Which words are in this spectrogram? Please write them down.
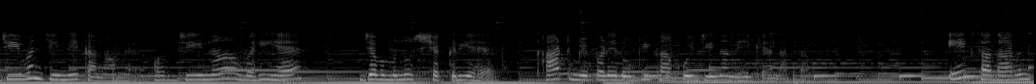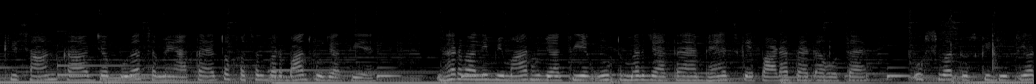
जीवन जीने का नाम है और जीना वही है जब मनुष्य सक्रिय है। खाट में पड़े रोगी का कोई जीना नहीं कहलाता। एक साधारण किसान का जब बुरा समय आता है तो फ़सल बर्बाद हो जाती है। घर वाली बीमार हो जाती है, ऊँट मर जाता है, भैंस के पाड़ा पैदा होता है। उस वक्त उसकी जूतियाँ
